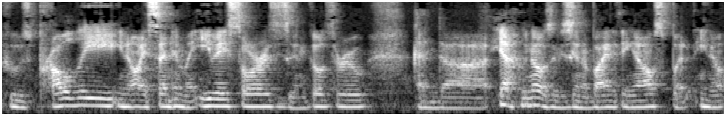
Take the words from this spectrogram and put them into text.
who's probably, you know, I sent him my eBay stores. He's going to go through and uh, yeah, who knows if he's going to buy anything else. But, you know,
